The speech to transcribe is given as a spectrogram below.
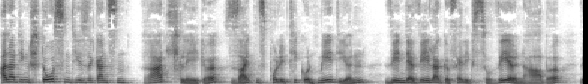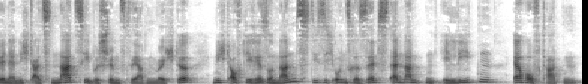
Allerdings stoßen diese ganzen Ratschläge seitens Politik und Medien, wen der Wähler gefälligst zu wählen habe, wenn er nicht als Nazi beschimpft werden möchte, nicht auf die Resonanz, die sich unsere selbsternannten Eliten erhofft hatten.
